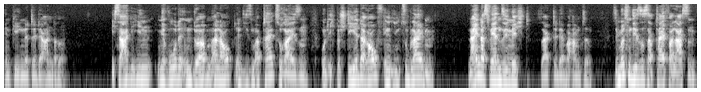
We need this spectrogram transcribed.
entgegnete der andere. Ich sage Ihnen, mir wurde in Durban erlaubt, in diesem Abteil zu reisen, und ich bestehe darauf, in ihm zu bleiben. Nein, das werden Sie nicht, sagte der Beamte. Sie müssen dieses Abteil verlassen,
